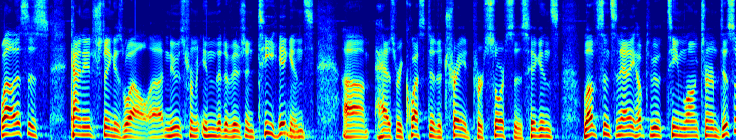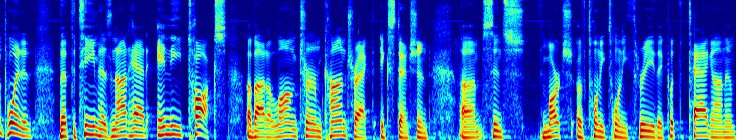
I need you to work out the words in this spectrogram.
Well, this is kind of interesting as well. Uh, news from in the division Tee Higgins um, has requested a trade per sources. Higgins loves Cincinnati, hoped to be with the team long term. Disappointed that the team has not had any talks about a long term contract extension um, since March of 2023. They put the tag on him,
